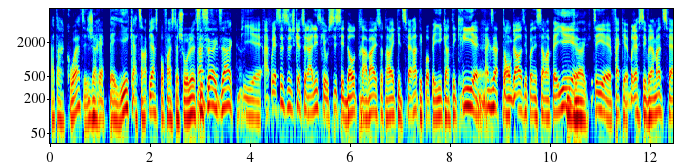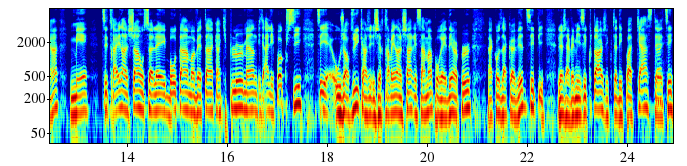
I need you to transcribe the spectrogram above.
attends quoi, Tu sais, j'aurais payé 400 pièces pour faire ce show-là. tu sais. C'est ça, exact. Puis euh, après ça, c'est juste que tu réalises que aussi c'est d'autres travails, ce travail qui est différent. T'es pas payé quand t'écris. euh, Exact. Ton gaz est pas nécessairement payé. Exact. Euh, tu sais, euh, fait que bref, c'est vraiment différent. Mais tu sais, travailler dans le champ au soleil, beau temps, mauvais temps, quand il pleut, man. Et À l'époque aussi, tu sais, aujourd'hui, quand j'ai j'ai retravaillé dans le champ récemment pour aider un peu à cause de la COVID, tu sais, puis là j'avais mes écouteurs, j'écoutais des podcasts, tu sais,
